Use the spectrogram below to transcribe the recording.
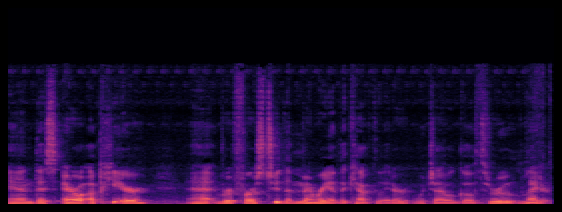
And this arrow up here uh, refers to the memory of the calculator, which I will go through later.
